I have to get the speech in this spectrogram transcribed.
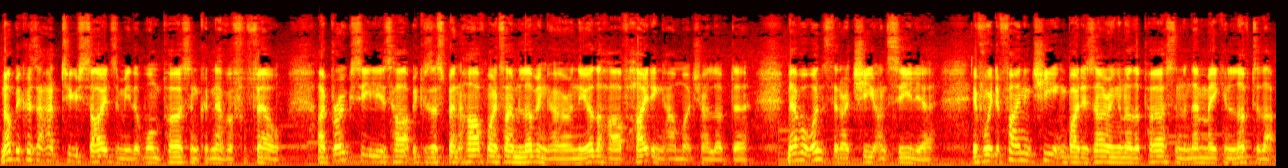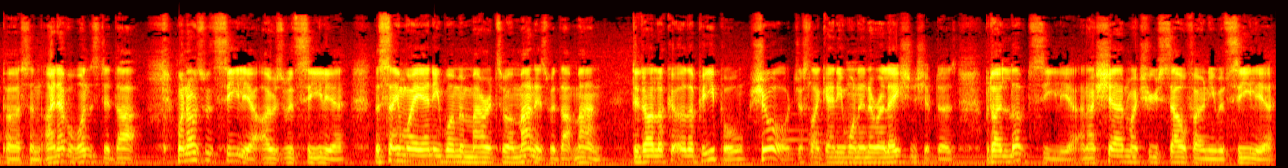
Not because I had two sides of me that one person could never fulfill. I broke Celia's heart because I spent half my time loving her and the other half hiding how much I loved her. Never once did I cheat on Celia. If we're defining cheating by desiring another person and then making love to that person, I never once did that. When I was with Celia, I was with Celia. The same way any woman married to a man is with that man. Did I look at other people? Sure, just like anyone in a relationship does. But I loved Celia, and I shared my true self only with Celia.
